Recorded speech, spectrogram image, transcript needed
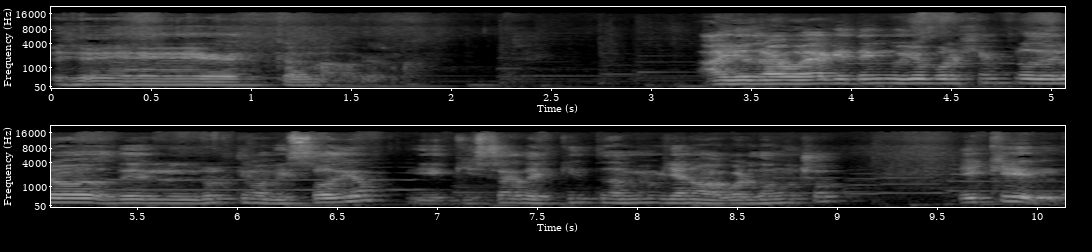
Eh, calmado, calmado. Hay otra weá que tengo yo, por ejemplo, de lo, del último episodio, y quizás del quinto también, ya no me acuerdo mucho, Es que,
